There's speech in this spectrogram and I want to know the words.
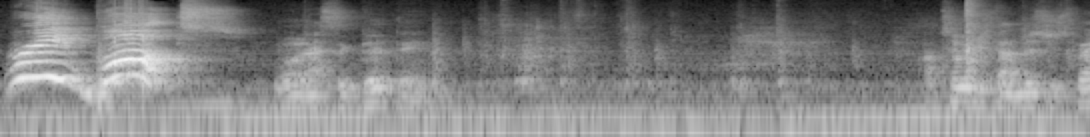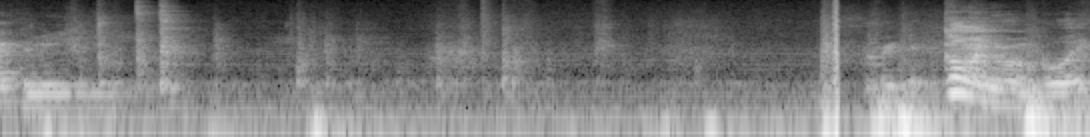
Read books. Well, that's a good thing. I told you stop disrespecting me. Freaking go in your room, boy.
